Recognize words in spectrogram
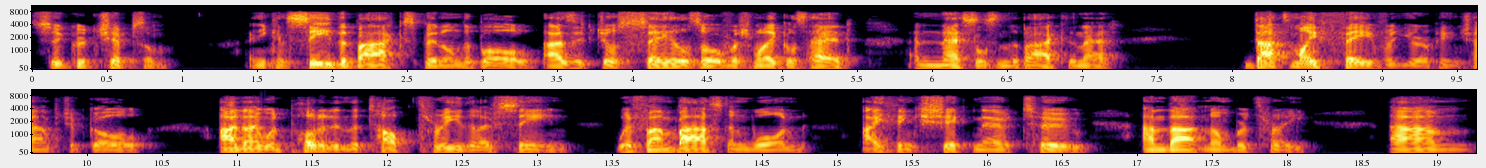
Suker chips him. And you can see the back spin on the ball as it just sails over Schmeichel's head and nestles in the back of the net. That's my favourite European Championship goal. And I would put it in the top three that I've seen with Van Basten one, I think Schick now two, and that number three. Um,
